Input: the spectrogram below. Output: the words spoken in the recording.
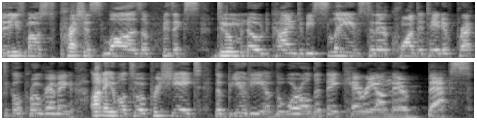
Do these most precious laws of physics doom node kind to be slaves to their quantitative practical programming, unable to appreciate the beauty of the world that they carry on their backs?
